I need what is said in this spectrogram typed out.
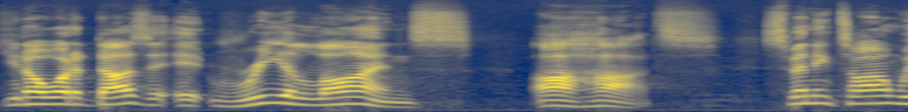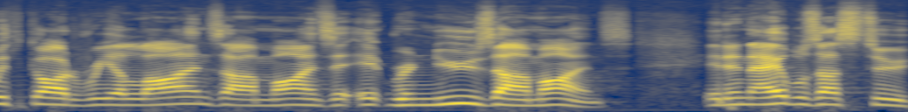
You know what it does? It, it realigns our hearts. Spending time with God realigns our minds. It, it renews our minds. It enables us to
